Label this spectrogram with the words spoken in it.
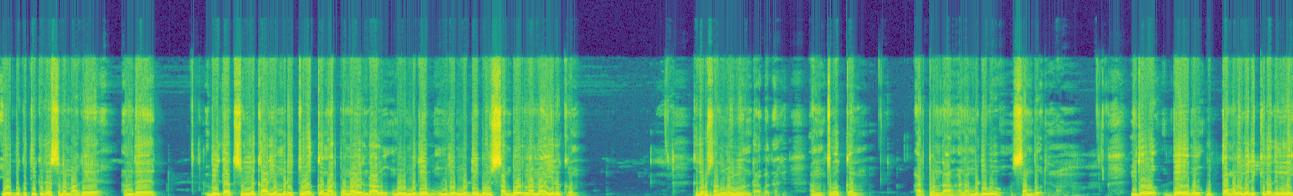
யோபுக்கு தீர்க்க தரிசனமாக அந்த பில்தாத் சொல்கிற காரியம் உடைய துவக்கம் அற்பமாக இருந்தாலும் முழு முடிவு முடிவு சம்பூர்ணமாக இருக்கும் கதிரசாந்தி மகிமை உண்டாவதாக. நம் துவக்கம் அற்பம்தான் ஆனால் முடிவு சம்பூர்ணம் இதோ தேவன் உத்தமனை வெறுக்கிறதில்லை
